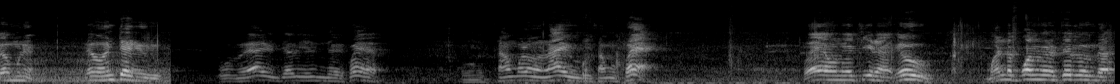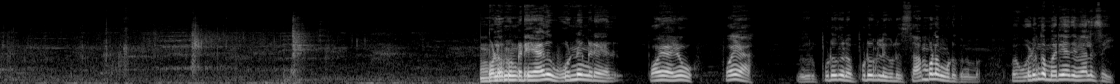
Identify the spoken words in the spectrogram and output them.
கம்முன்னு நான் வந்துட்டாரு உன் வேலை தேவை இந்த போய் உன் சம்பளம் நாய் சம்பளம் போய் போய் அவனை வச்சுக்கிறேன். யோ மண்ணை போன தெருவில் இருந்தா. சம்பளமும் கிடையாது ஒன்றும் கிடையாது. போயா யோ போயா. இவர் பிடுங்குற பிடுங்களுக்கு சம்பளம் கொடுக்கணுமா? போய் ஒழுங்க மரியாதை வேலை செய்.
